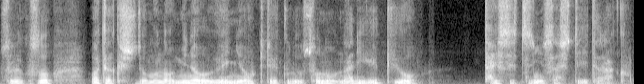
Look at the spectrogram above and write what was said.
それこそ私どもの身の上に起きてくるその成り行きを大切にさせていただく。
